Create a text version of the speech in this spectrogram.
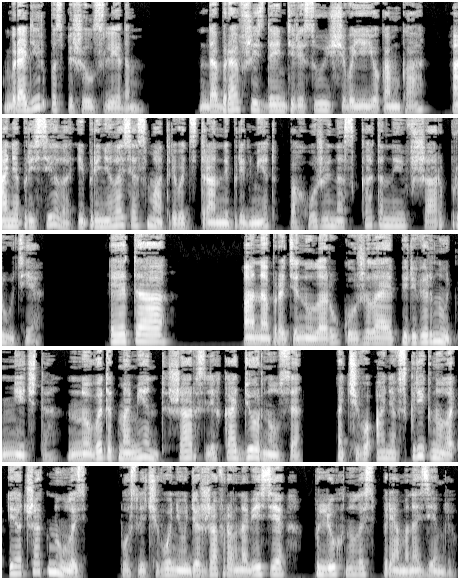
Бродир поспешил следом. Добравшись до интересующего ее комка, Аня присела и принялась осматривать странный предмет, похожий на скатанные в шар прутья. «Это...» Она протянула руку, желая перевернуть нечто, но в этот момент шар слегка дернулся, отчего Аня вскрикнула и отшатнулась, после чего, не удержав равновесия, плюхнулась прямо на землю.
